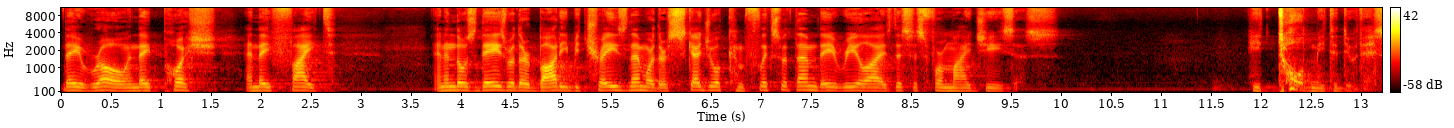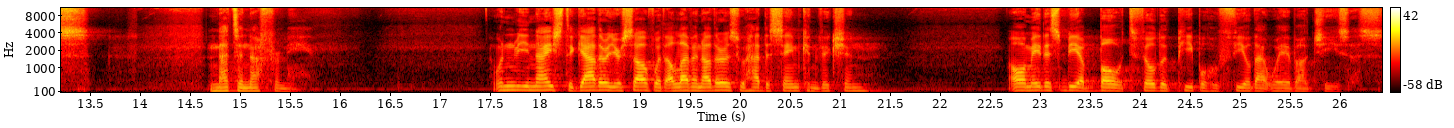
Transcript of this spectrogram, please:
They row and they push and they fight. And in those days where their body betrays them or their schedule conflicts with them, they realize this is for my Jesus. He told me to do this. And that's enough for me. Wouldn't it be nice to gather yourself with 11 others who had the same conviction? Oh, may this be a boat filled with people who feel that way about Jesus.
